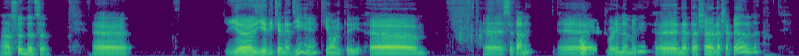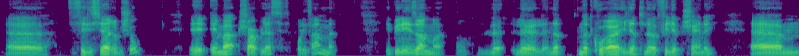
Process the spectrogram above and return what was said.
ensuite de ça, euh, il y, a, il y a des Canadiens hein, qui ont été euh, euh, cette année. Ouais. Je vais les nommer. Natacha Lachapelle, Félicia Rubichaud et Emma Sharpless pour les femmes. Et puis les hommes, le, le- le- notre, notre coureur élite, là, Philippe Cheney. Euh,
